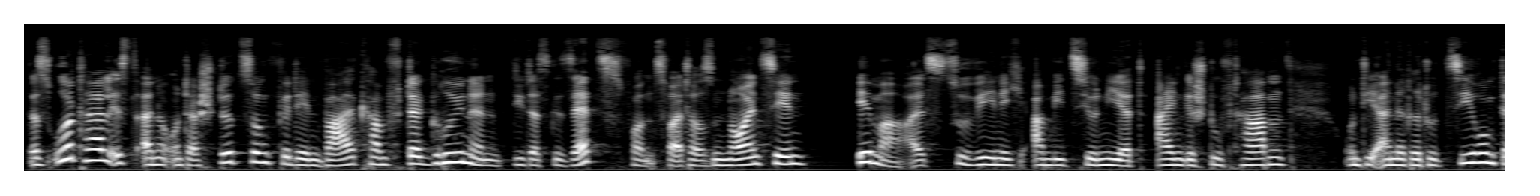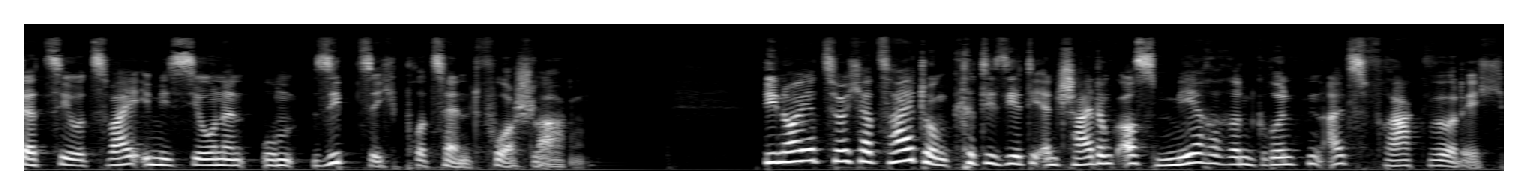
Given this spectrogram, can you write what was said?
Das Urteil ist eine Unterstützung für den Wahlkampf der Grünen, die das Gesetz von 2019 immer als zu wenig ambitioniert eingestuft haben und die eine Reduzierung der CO2-Emissionen um 70 Prozent vorschlagen. Die Neue Zürcher Zeitung kritisiert die Entscheidung aus mehreren Gründen als fragwürdig.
